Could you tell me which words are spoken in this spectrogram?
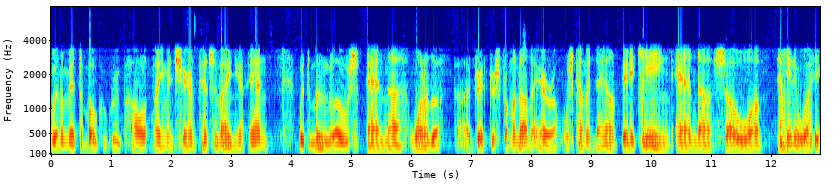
with them at the Vocal Group Hall of Fame in Sharon, Pennsylvania, and with the Moonglows, and uh, one of the uh, drifters from another era was coming down, Benny King, and uh, so uh, anyway,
